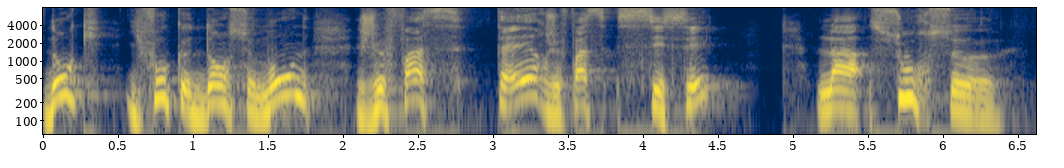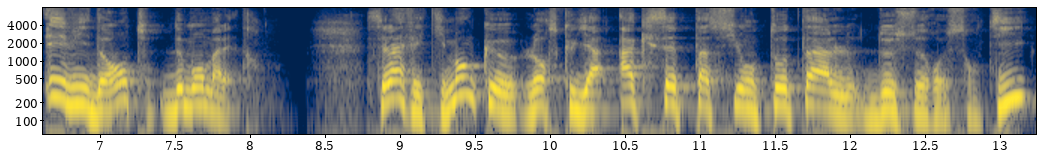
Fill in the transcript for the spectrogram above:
Donc, il faut que dans ce monde, je fasse taire, je fasse cesser la source évidente de mon mal-être. C'est là effectivement que lorsqu'il y a acceptation totale de ce ressenti,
